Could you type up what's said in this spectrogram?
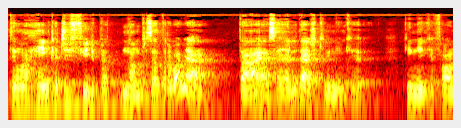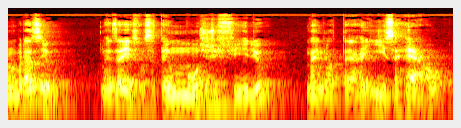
Tem uma renca de filho para não precisar trabalhar, tá? Essa é a realidade que ninguém quer, que ninguém quer falar no Brasil. Mas é isso, você tem um monte de filho na Inglaterra e isso é real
